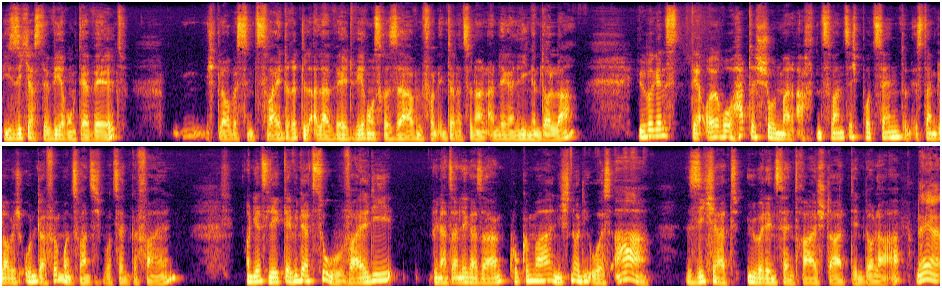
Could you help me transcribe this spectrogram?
die sicherste Währung der Welt. Ich glaube, es sind zwei Drittel aller Weltwährungsreserven von internationalen Anlegern liegen im Dollar. Übrigens, der Euro hatte schon mal 28 Prozent und ist dann, glaube ich, unter 25 Prozent gefallen. Und jetzt legt er wieder zu, weil die Finanzanleger sagen, gucke mal, nicht nur die USA sichert über den Zentralstaat den Dollar ab? Naja,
